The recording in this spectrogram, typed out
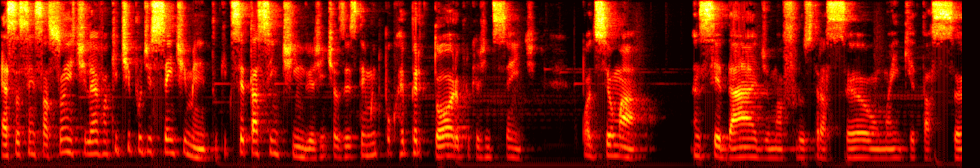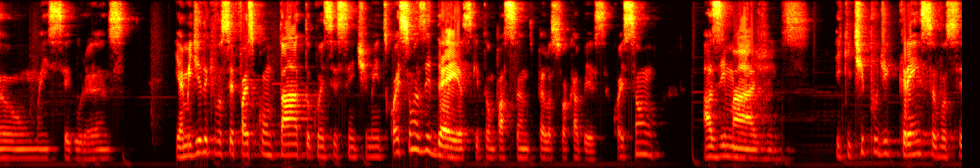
essas sensações te levam a que tipo de sentimento? O que, que você está sentindo? E a gente às vezes tem muito pouco repertório para o que a gente sente. Pode ser uma ansiedade, uma frustração, uma inquietação, uma insegurança. E à medida que você faz contato com esses sentimentos, quais são as ideias que estão passando pela sua cabeça? Quais são as imagens e que tipo de crença você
